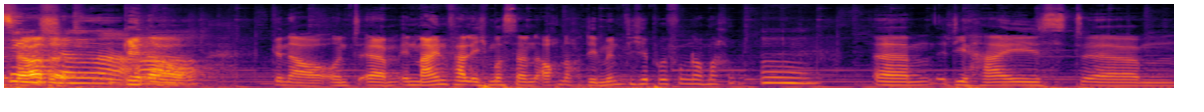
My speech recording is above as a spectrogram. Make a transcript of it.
晋 befördert. 升了。 Genau. 哦 Genau. Und ähm, in meinem Fall, ich muss dann auch noch die mündliche Prüfung noch machen. 嗯 Ähm, die heißt ähm,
